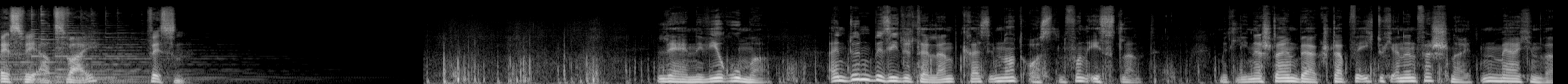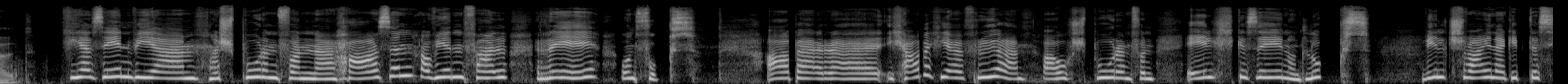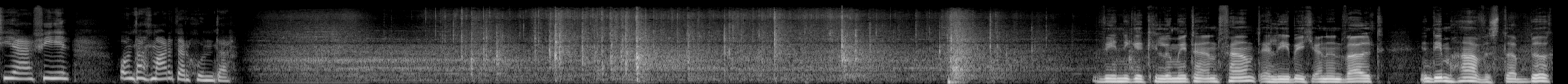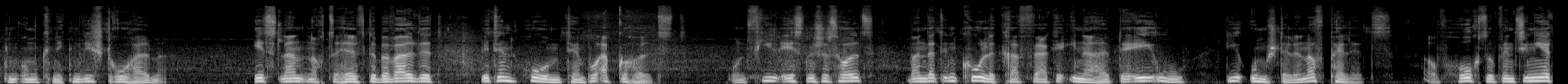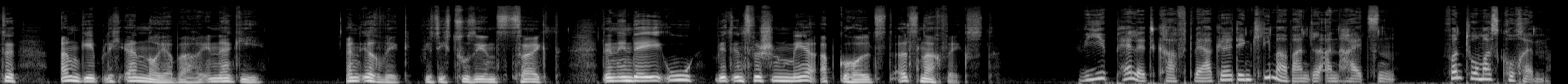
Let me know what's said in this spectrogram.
SWR 2 Wissen. Lääne-Viruma, ein dünn besiedelter Landkreis im Nordosten von Estland. Mit Lina Steinberg stapfe ich durch einen verschneiten Märchenwald. Hier sehen wir ähm, Spuren von äh, Hasen, auf jeden Fall Reh und Fuchs. Aber äh, ich habe hier früher auch Spuren von Elch gesehen und Luchs. Wildschweine gibt es hier viel und auch Marderhunde. Wenige Kilometer entfernt erlebe ich einen Wald, in dem Harvester Birken umknicken wie Strohhalme. Estland, noch zur Hälfte bewaldet, wird in hohem Tempo abgeholzt. Und viel estnisches Holz wandert in Kohlekraftwerke innerhalb der EU, die umstellen auf Pellets, auf hochsubventionierte, angeblich erneuerbare Energie. Ein Irrweg, wie sich zusehends zeigt, denn in der EU wird inzwischen mehr abgeholzt als nachwächst. Wie Pelletkraftwerke den Klimawandel anheizen. Von Thomas Kuchem.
